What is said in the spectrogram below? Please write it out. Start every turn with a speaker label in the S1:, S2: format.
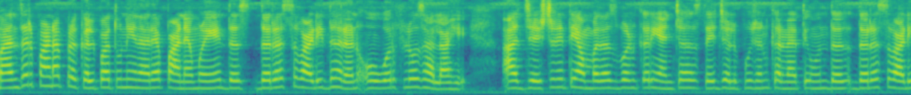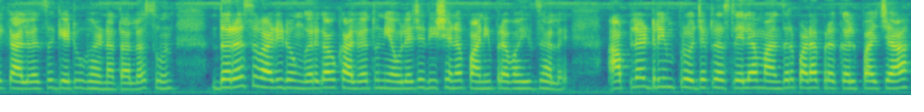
S1: मांजरपाडा प्रकल्पातून येणाऱ्या पाण्यामुळे दस दरसवाडी धरण ओव्हरफ्लो झालं आहे. आज ज्येष्ठ नेते अंबादास बनकर यांच्या हस्ते जलपूजन करण्यात येऊन द दरसवाडी कालव्याचं गेट उघडण्यात आलं असून दरसवाडी डोंगरगाव कालव्यातून येवल्याच्या दिशेनं पाणी प्रवाहित झालं आहे आपला ड्रीम प्रोजेक्ट असलेल्या मांजरपाडा प्रकल्पाच्या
